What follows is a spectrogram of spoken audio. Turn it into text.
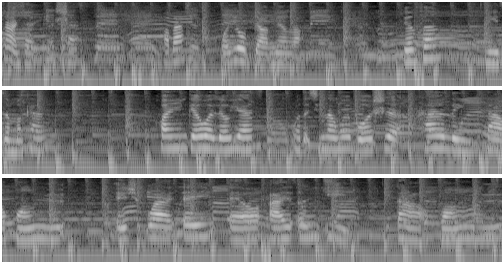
那叫一个帅。好吧，我又表面了。元芳，你怎么看？欢迎给我留言。我的新浪微博是 Hyaline 大黄鱼，H Y A L I N E 大黄鱼。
